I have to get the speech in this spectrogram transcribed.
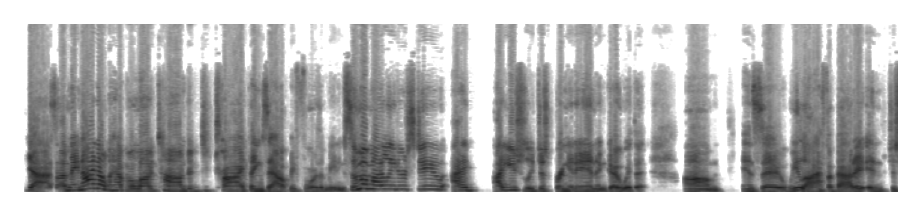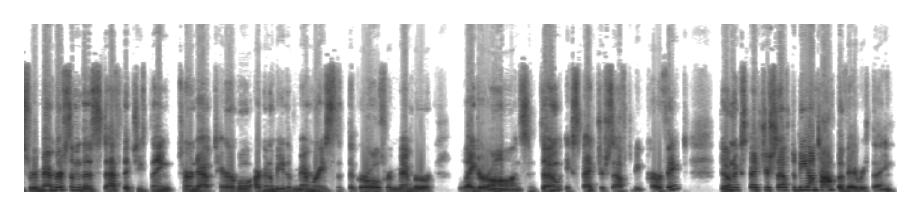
Yes, I mean, I don't have a lot of time to, to, try things out before the meeting. Some of my leaders do. I I usually just bring it in and go with it. Um, and so we laugh about it and just remember some of the stuff that you think turned out terrible are going to be the memories that the girls remember later on. So don't expect yourself to be perfect. Don't expect yourself to be on top of everything.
